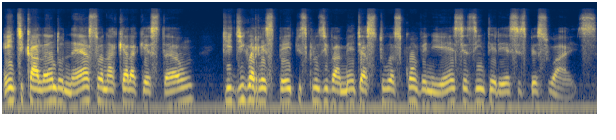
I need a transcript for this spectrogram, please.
em te calando nessa ou naquela questão que diga respeito exclusivamente às tuas conveniências e interesses pessoais.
